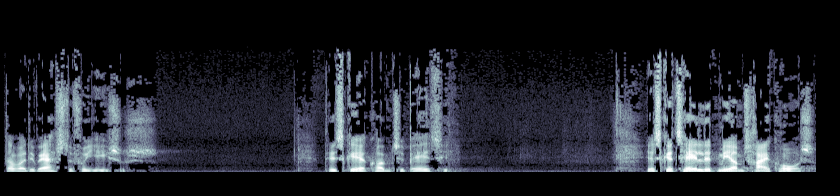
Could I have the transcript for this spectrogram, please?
der var det værste for Jesus. Det skal jeg komme tilbage til. Jeg skal tale lidt mere om trækorset.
